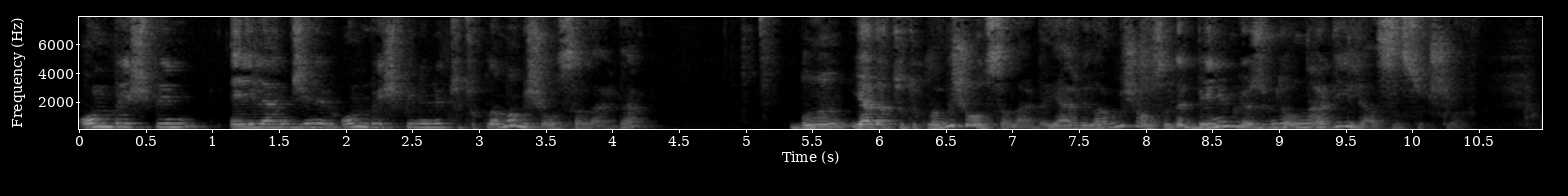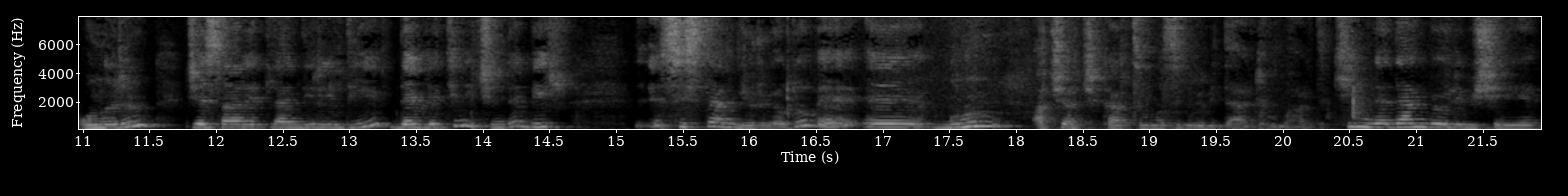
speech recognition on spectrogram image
15 bin eylemcinin 15 binini tutuklamamış olsalar da bunun ya da tutuklamış olsalar da, yargılanmış olsa da benim gözümde onlar değildi asıl suçlu. Onların cesaretlendirildiği devletin içinde bir e, sistem yürüyordu ve e, bunun açığa çıkartılması gibi bir derdim vardı. Kim neden böyle bir şeyi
